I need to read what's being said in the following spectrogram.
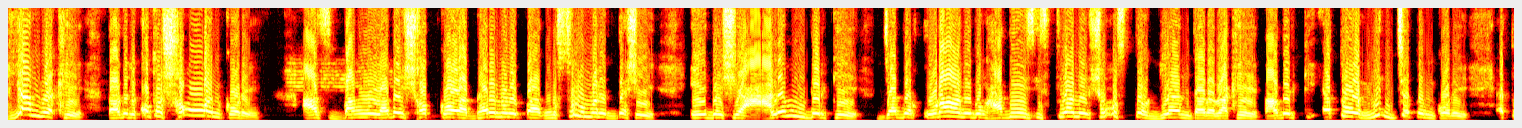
জ্ঞান রাখে, তাদের কত সম্মান করে। আজ বাংলাদেশ শতকরা বিরানব্বই ভাগ মুসলমানের দেশে, এই দেশে আলেমদেরকে যাদের কোরআন এবং হাদিস, ইসলামের সমস্ত জ্ঞান তারা রাখে, তাদেরকে এত নির্যাতন করে, এত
